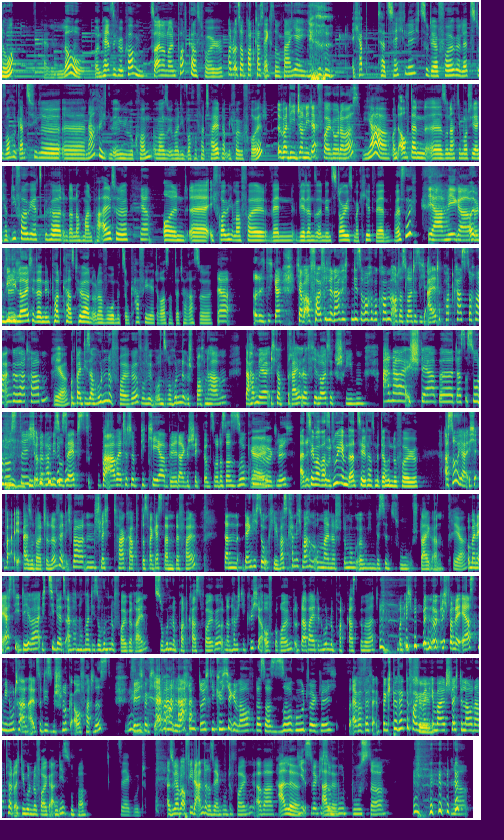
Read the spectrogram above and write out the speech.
Hallo? Hallo und herzlich willkommen zu einer neuen Podcast-Folge. Von unserem Podcast Exofa, yay. Ich habe tatsächlich zu der Folge letzte Woche ganz viele äh, Nachrichten irgendwie bekommen, immer so über die Woche verteilt und habe mich voll gefreut. Über die Johnny Depp-Folge, oder was? Ja, und auch dann äh, so nach dem Motto, ja, ich habe die Folge jetzt gehört und dann noch mal ein paar alte. Ja. Und äh, ich freue mich immer voll, wenn wir dann so in den Stories markiert werden, weißt du? Ja, mega. Und wirklich. wie die Leute dann den Podcast hören oder wo, mit so einem Kaffee draußen auf der Terrasse. Ja, richtig geil. Ich habe auch voll viele Nachrichten diese Woche bekommen, auch dass Leute sich alte Podcasts noch mal angehört haben. Ja. Und bei dieser Hundefolge, wo wir über unsere Hunde gesprochen haben, da haben mir, ich glaube, drei oder vier Leute geschrieben, Anna, ich sterbe, das ist so lustig. und dann haben die so selbst bearbeitete Pikea-Bilder geschickt und so. Das war so cool, Geil. wirklich. Erzähl Richtig mal, was gut. du eben erzählt hast mit der Hundefolge. Ach so, ja, ich war- also Leute, ne, wenn ich mal einen schlechten Tag habe, das war gestern der Fall, dann denke ich so, okay, was kann ich machen, um meine Stimmung irgendwie ein bisschen zu steigern? Ja. Und meine erste Idee war, ich ziehe mir jetzt einfach noch mal diese Hundefolge rein, diese Hunde-Podcast-Folge und dann habe ich die Küche aufgeräumt und dabei den Hunde-Podcast gehört und ich bin wirklich von der ersten Minute an, als du diesen Schluck auf hattest, bin ich wirklich einfach nur lachend durch die Küche gelaufen. Das war so gut, wirklich. Das ist einfach perfe wirklich perfekte Folge. Schön. Wenn ihr mal schlechte Laune habt, hört euch die Hundefolge an. Die ist super. Sehr gut. Also wir haben auch viele andere sehr gute Folgen, aber Alle. die ist wirklich so alle. ein Mood-Booster. ja.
